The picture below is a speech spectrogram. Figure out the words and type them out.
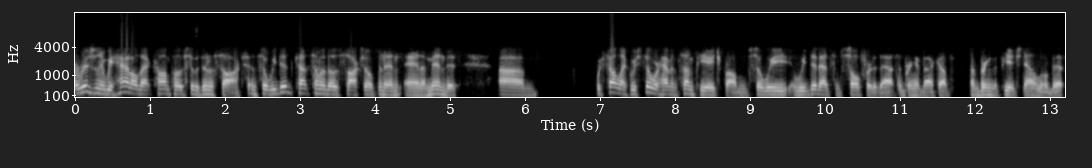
Originally, we had all that compost that was in the socks, and so we did cut some of those socks open and, and amend it. Um, we felt like we still were having some pH problems, so we we did add some sulfur to that to bring it back up and bring the pH down a little bit.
